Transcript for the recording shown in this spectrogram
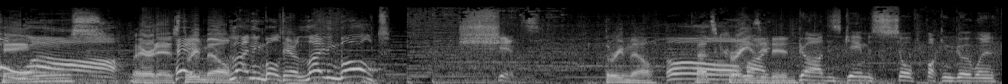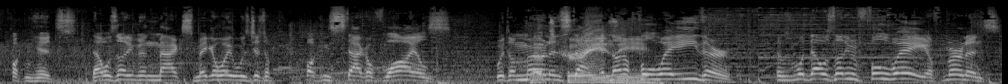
Kings. Wow. There it is. Hey, Three mil. Lightning bolt here. Lightning bolt. Shit. Three mil. Oh, That's crazy, my dude. God, this game is so fucking good when it fucking hits. That was not even max. Mega Way was just a fucking stack of wilds with a Merlin stack and not a full way either. That was, that was not even full way of Merlins.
